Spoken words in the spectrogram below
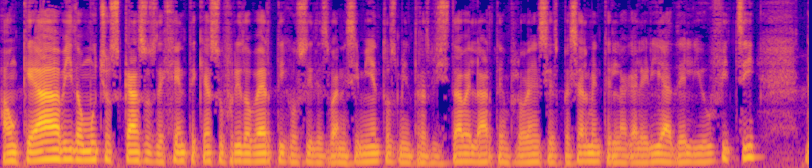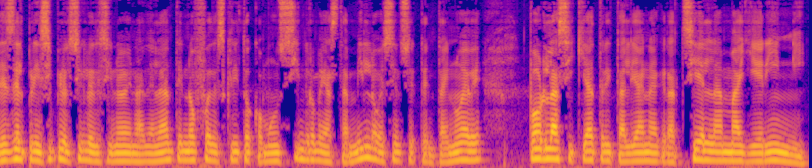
Aunque ha habido muchos casos de gente que ha sufrido vértigos y desvanecimientos mientras visitaba el arte en Florencia, especialmente en la galería degli Uffizi, desde el principio del siglo XIX en adelante no fue descrito como un síndrome hasta 1979 por la psiquiatra italiana Graziella Maglierini.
